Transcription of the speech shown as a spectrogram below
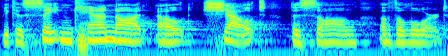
because Satan cannot outshout the song of the Lord.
